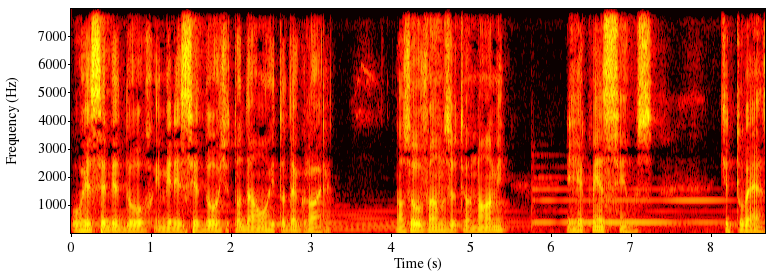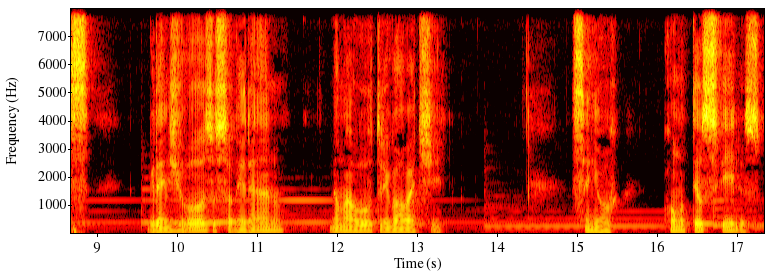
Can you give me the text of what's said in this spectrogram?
o recebedor e merecedor de toda honra e toda glória. Nós louvamos o Teu nome e reconhecemos que tu és grandioso, soberano, não há outro igual a ti. Senhor, como teus filhos,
